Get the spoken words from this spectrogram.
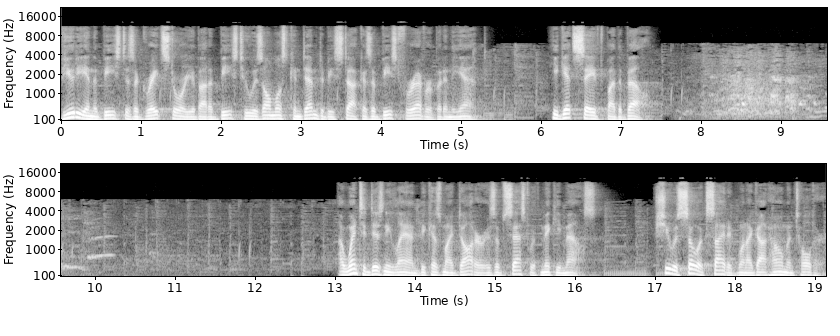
Beauty and the Beast is a great story about a beast who is almost condemned to be stuck as a beast forever, but in the end, he gets saved by the bell. I went to Disneyland because my daughter is obsessed with Mickey Mouse. She was so excited when I got home and told her.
